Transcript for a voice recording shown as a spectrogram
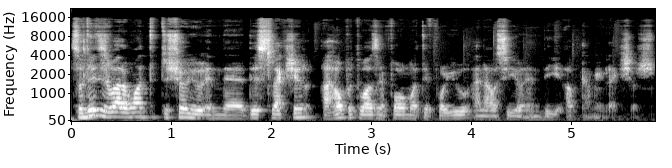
So this is what I wanted to show you in uh, this lecture. I hope it was informative for you and I'll see you in the upcoming lectures.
